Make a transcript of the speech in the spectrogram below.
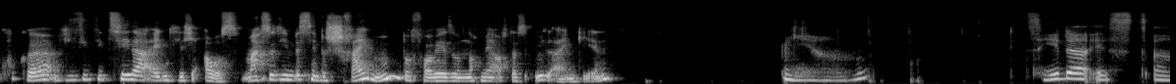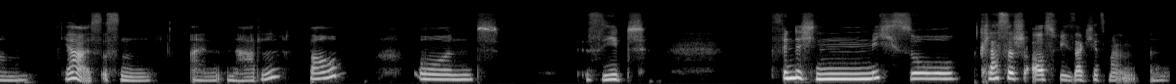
gucke, wie sieht die Zeder eigentlich aus? Magst du die ein bisschen beschreiben, bevor wir so noch mehr auf das Öl eingehen? Ja. Die Zeder ist, ähm, ja, es ist ein, ein Nadelbaum und sieht finde ich nicht so klassisch aus wie, sag ich jetzt mal, ein, ein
